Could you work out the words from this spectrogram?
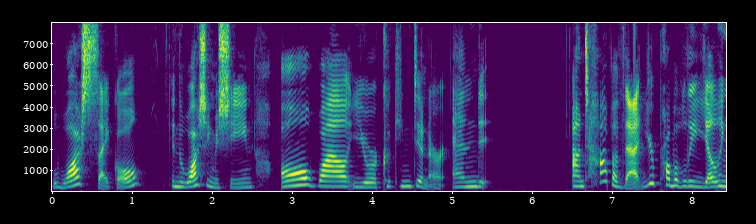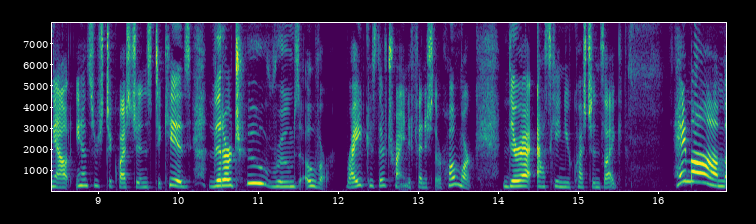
wash cycle in the washing machine, all while you're cooking dinner. And on top of that, you're probably yelling out answers to questions to kids that are two rooms over, right? Because they're trying to finish their homework. They're asking you questions like, Hey mom,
